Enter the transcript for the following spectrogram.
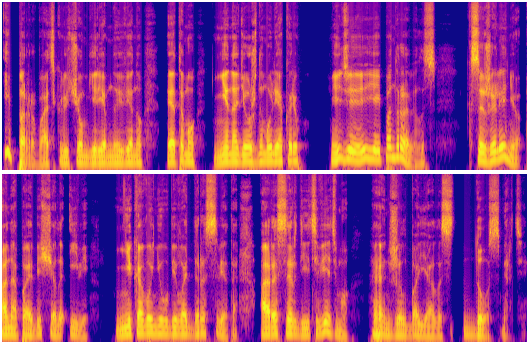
и порвать ключом еремную вену этому ненадежному лекарю. Идея ей понравилась. К сожалению, она пообещала Иви никого не убивать до рассвета, а рассердить ведьму Энджел боялась до смерти.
